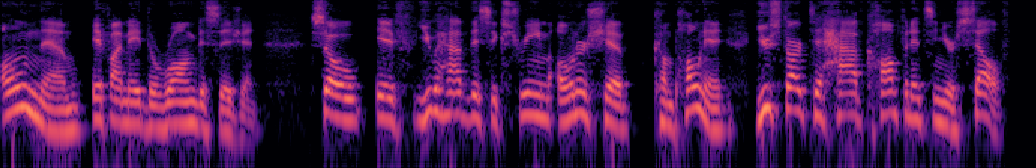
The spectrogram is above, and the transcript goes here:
own them if I made the wrong decision. So if you have this extreme ownership component, you start to have confidence in yourself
